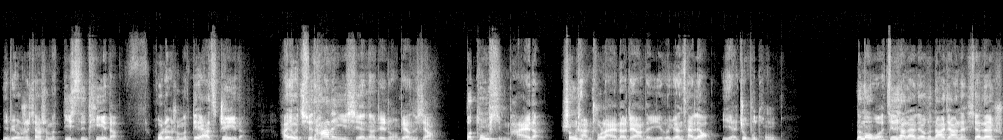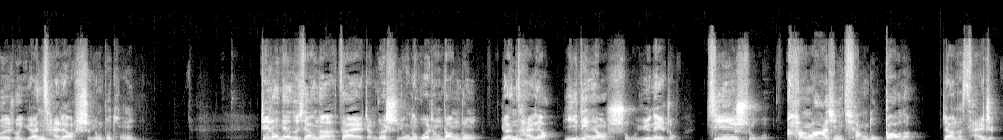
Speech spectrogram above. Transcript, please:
你比如说像什么 DCT 的，或者什么 DSG 的，还有其他的一些呢，这种变速箱，不同品牌的生产出来的这样的一个原材料也就不同。那么我接下来要跟大家呢，先来说一说原材料使用不同。这种变速箱呢，在整个使用的过程当中，原材料一定要属于那种金属抗拉性强度高的这样的材质。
